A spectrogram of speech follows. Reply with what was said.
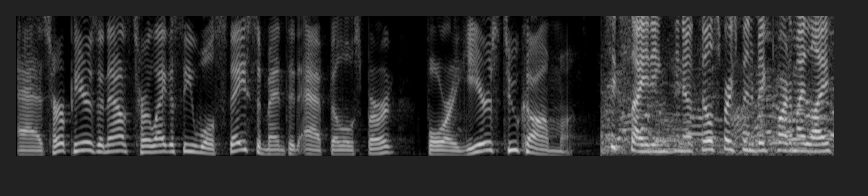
as her peers announced her legacy will stay cemented at Phillipsburg for years to come. It's exciting. You know, Phillipsburg's been a big part of my life.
